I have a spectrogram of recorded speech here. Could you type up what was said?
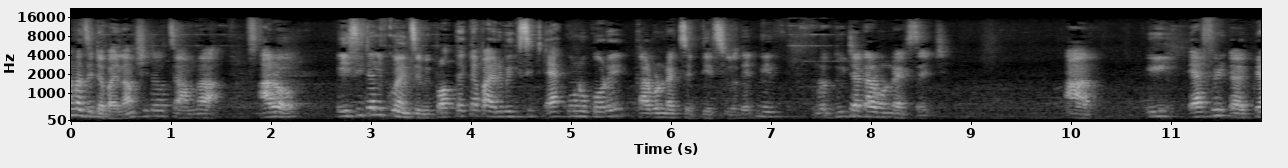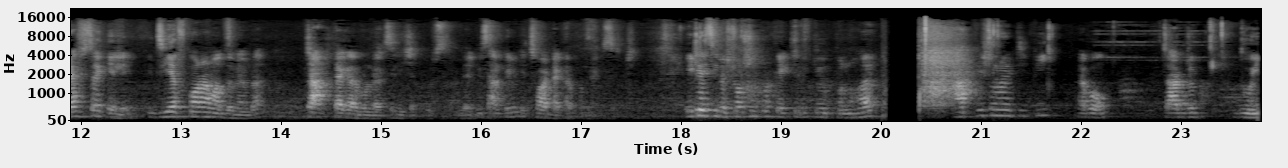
আমরা যেটা পাইলাম সেটা হচ্ছে আমরা আরও এসিটাল প্রত্যেকটা পাইরুভিক অ্যাসিড এক অনু করে কার্বন ডাইঅক্সাইড দিয়েছিল। দ্যাট মিন আমরা দুইটা কার্বন ডাইঅক্সাইড আর এই ক্র্যাফ সাইকেলে জিএফ করার মাধ্যমে আমরা চারটা কার্বন ডাইঅক্সাইড হিসাব করছিলাম। দ্যাট মিনস আলটিমেটলি ছয়টা কার্বন ডাইঅক্সাইড এটাই ছিল শ্বসন প্রক্রিয়া উৎপন্ন হয় অনু টিপি এবং চার যোগ দুই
